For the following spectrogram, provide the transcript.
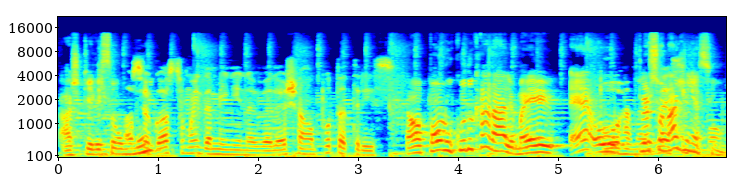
Acho que eles são Nossa, eu muito. gosto muito da menina, velho. Eu acho ela uma puta atriz. É uma pau no cu do caralho, mas é, é Porra, o mas personagem é é assim.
